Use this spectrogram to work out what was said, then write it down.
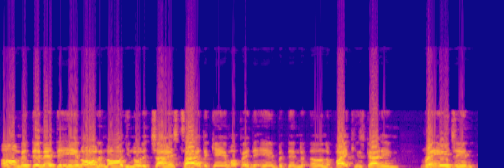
Um, and then at the end, all in all, you know, the Giants tied the game up at the end, but then the, uh, the Vikings got in range and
